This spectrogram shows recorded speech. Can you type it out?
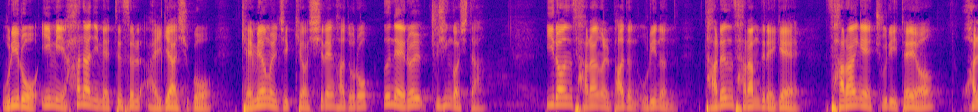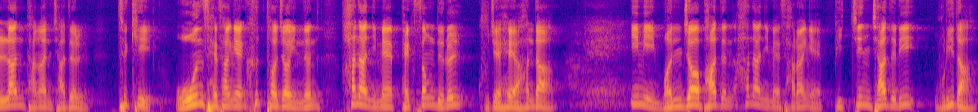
우리로 이미 하나님의 뜻을 알게 하시고 계명을 지켜 실행하도록 은혜를 주신 것이다. 이런 사랑을 받은 우리는 다른 사람들에게 사랑의 줄이 되어 환란 당한 자들, 특히 온 세상에 흩어져 있는 하나님의 백성들을 구제해야 한다. 이미 먼저 받은 하나님의 사랑에 빚진 자들이 우리다.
